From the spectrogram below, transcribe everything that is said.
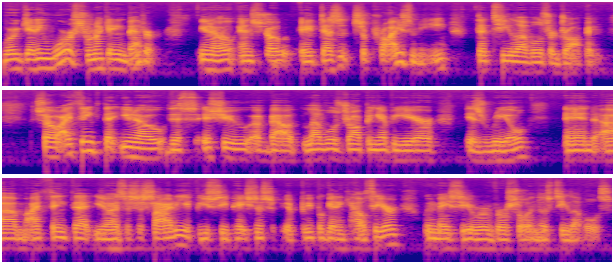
we're getting worse. We're not getting better, you know. And so it doesn't surprise me that T levels are dropping. So I think that you know this issue about levels dropping every year is real. And um, I think that you know, as a society, if you see patients, if people getting healthier, we may see a reversal in those T levels.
